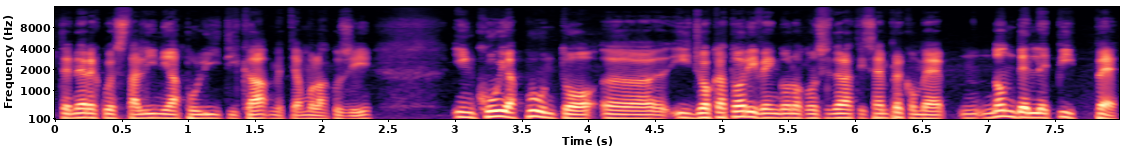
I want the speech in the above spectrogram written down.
tenere questa linea politica, mettiamola così, in cui appunto eh, i giocatori vengono considerati sempre come non delle pippe,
